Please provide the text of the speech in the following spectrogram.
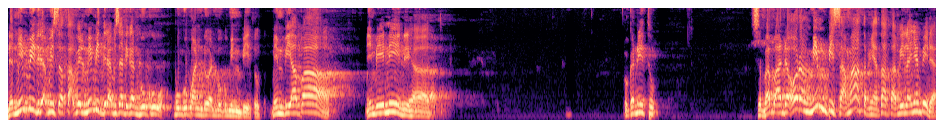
Dan mimpi tidak bisa takwil mimpi tidak bisa dengan buku buku panduan buku mimpi itu. Mimpi apa? Mimpi ini lihat. Bukan itu. Sebab ada orang mimpi sama ternyata takwilannya beda.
